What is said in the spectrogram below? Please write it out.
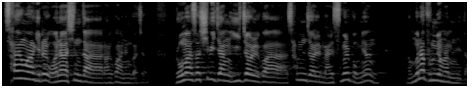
사용하기를 원하신다라고 하는 거죠. 로마서 12장 2절과 3절 말씀을 보면 너무나 분명합니다.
